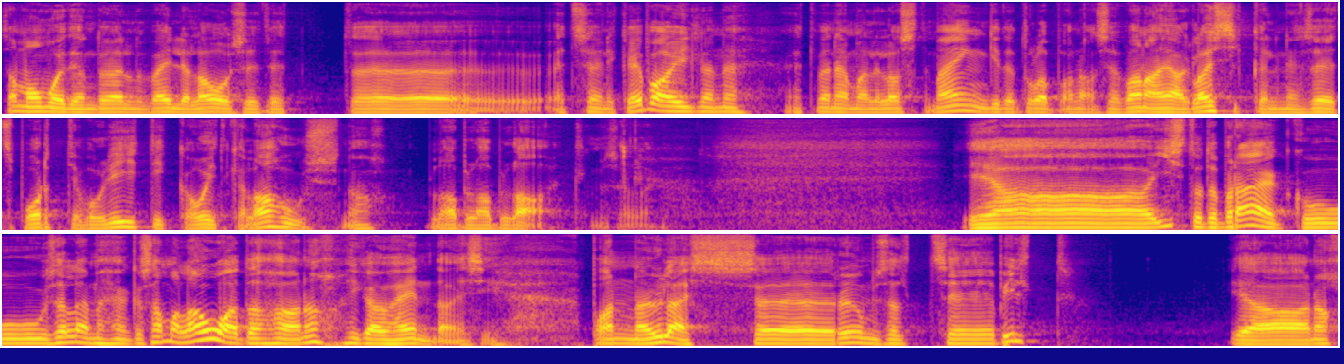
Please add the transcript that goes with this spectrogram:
samamoodi on ta öelnud välja lauseid, et et see on ikka ebaõiglane, et Venemaal ei lasta mängida, tuleb vana, see vana hea klassikaline see, et sport ja poliitika hoidke lahus, noh bla, bla, blablabla, ütleme sellega ja istuda praegu selle mehega sama laua taha, noh, igaühe enda asi panna üles äh, rõõmsalt see pilt ja noh,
